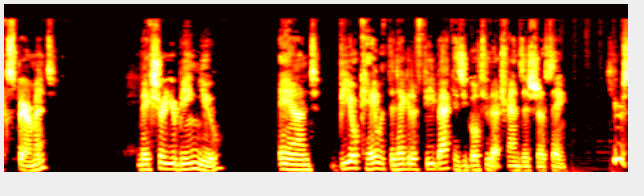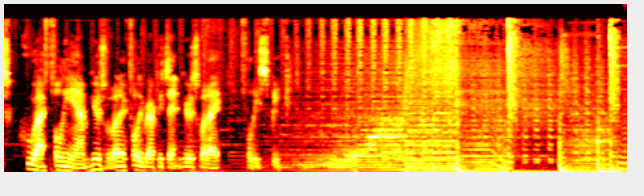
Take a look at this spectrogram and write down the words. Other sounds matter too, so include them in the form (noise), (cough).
experiment, make sure you're being you, and be okay with the negative feedback as you go through that transition of saying, here's who I fully am, here's what I fully represent, here's what I fully speak.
